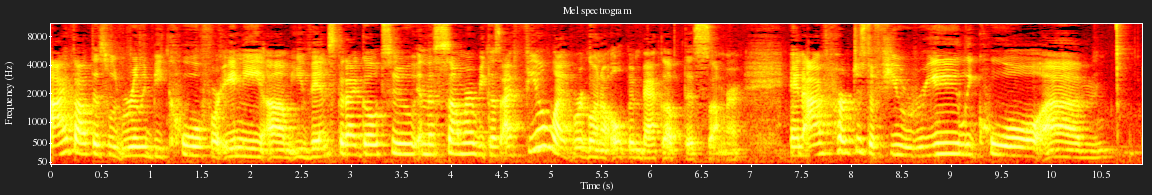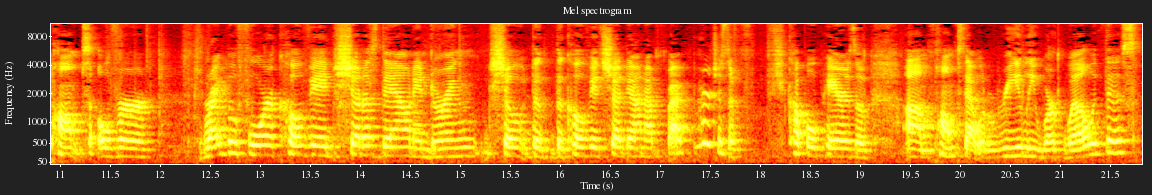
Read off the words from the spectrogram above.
I thought this would really be cool for any um, events that I go to in the summer because I feel like we're going to open back up this summer. And I've purchased a few really cool um, pumps over right before COVID shut us down and during show the, the COVID shutdown. I, I purchased a couple pairs of um, pumps that would really work well with this.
